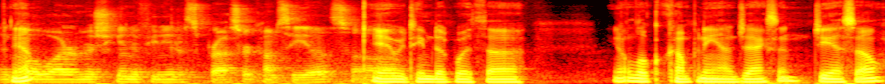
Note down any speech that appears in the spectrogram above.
in Yep. Coldwater, Michigan. If you need a suppressor, come see us. Uh, Yeah, we teamed up with uh, you know, a local company out of Jackson, GSL.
